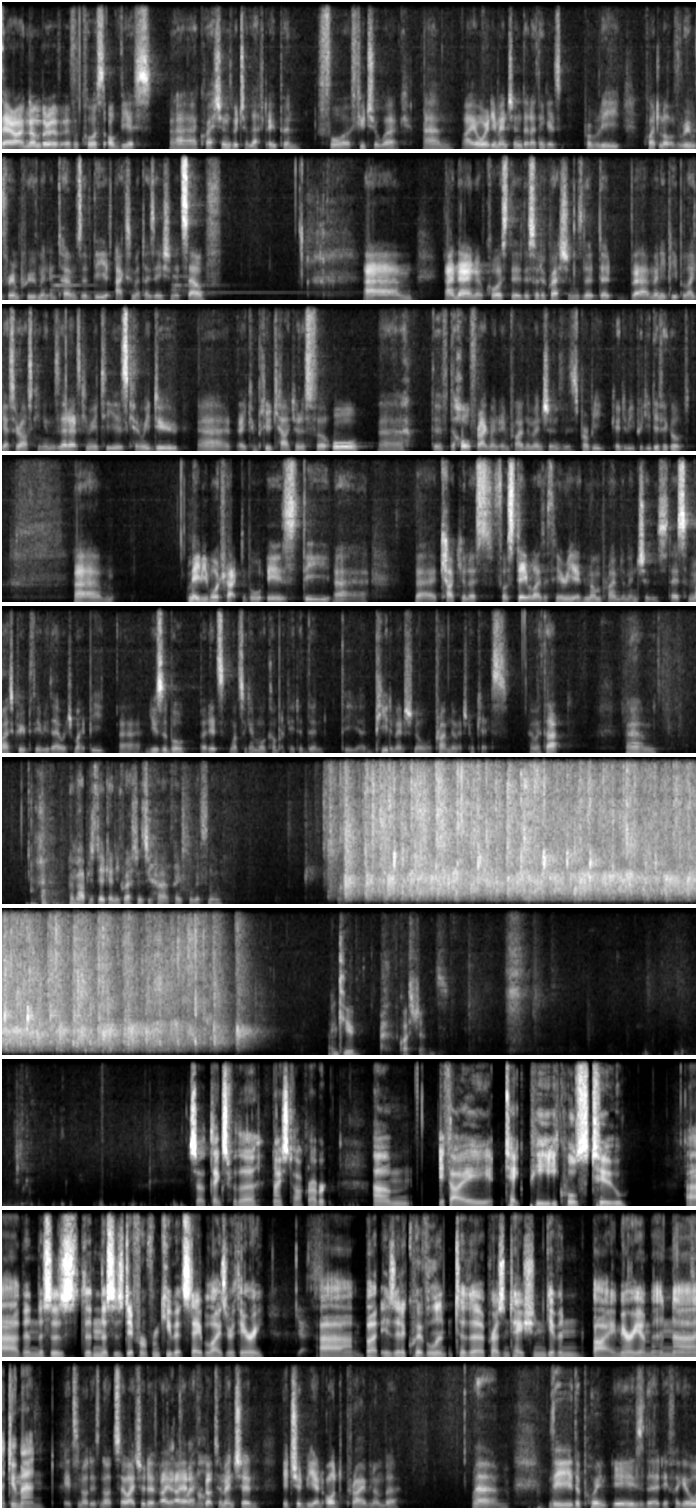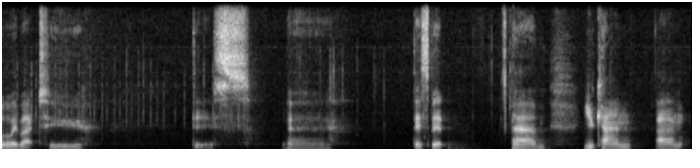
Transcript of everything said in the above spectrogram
there are a number of, of, of course, obvious uh, questions which are left open for future work. Um, I already mentioned that I think there's probably quite a lot of room for improvement in terms of the axiomatization itself. Um, and then, of course, the, the sort of questions that, that uh, many people, I guess, are asking in the ZX community is, can we do uh, a complete calculus for all, uh, the, the whole fragment in prime dimensions? This is probably going to be pretty difficult. Um, maybe more tractable is the uh, uh, calculus for stabilizer theory in non-prime dimensions. There's some nice group theory there which might be uh, usable, but it's once again more complicated than the uh, p-dimensional or prime-dimensional case. And with that, um, I'm happy to take any questions you have. Thanks for listening. Thank you. Questions? So thanks for the nice talk, Robert. Um, if I take p equals 2, uh, then this is then this is different from qubit stabilizer theory. Yes. Uh, but is it equivalent to the presentation given by Miriam and uh, Duman? It's not. It's not. So I should have. I, I, I forgot to mention it should be an odd prime number. Um, the the point is that if I go all the way back to this uh, this bit, um, you can um,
